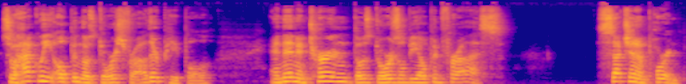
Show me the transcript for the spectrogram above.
So how can we open those doors for other people? And then in turn, those doors will be open for us. Such an important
